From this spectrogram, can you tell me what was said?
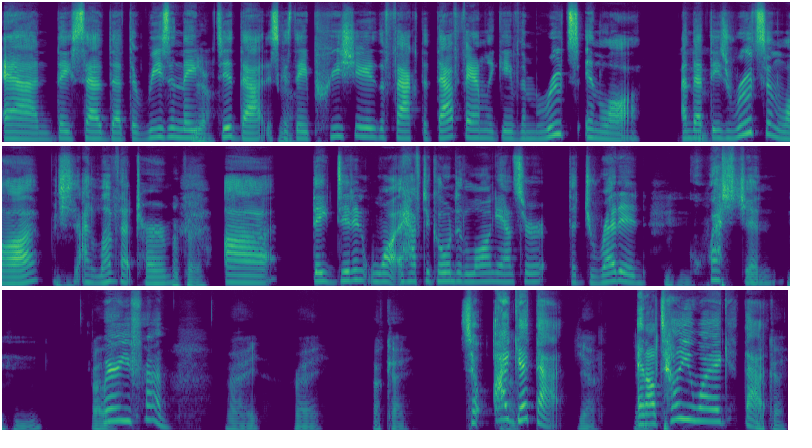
And they said that the reason they Yeah. did that is because Yeah. they appreciated the fact that that family gave them roots in law and that Mhm. these roots in law, which I love that term, Okay. uh, they didn't want have to go into the long answer, the dreaded hmm question, hmm where are you from? right. Right. Okay. So I Uh-huh. get that. Yeah. And I'll tell you why I get that. Okay.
